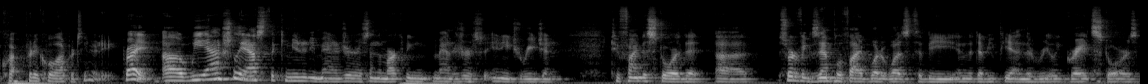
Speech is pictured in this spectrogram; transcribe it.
quite pretty cool opportunity. Right. Uh, we actually asked the community managers and the marketing managers in each region to find a store that uh, sort of exemplified what it was to be in the WPN. They're really great stores.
